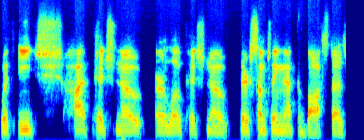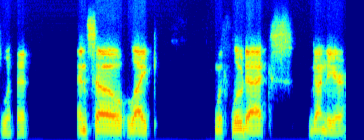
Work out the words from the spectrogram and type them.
with each high pitched note or low pitched note, there's something that the boss does with it. And so, like with Ludex Gundyr,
